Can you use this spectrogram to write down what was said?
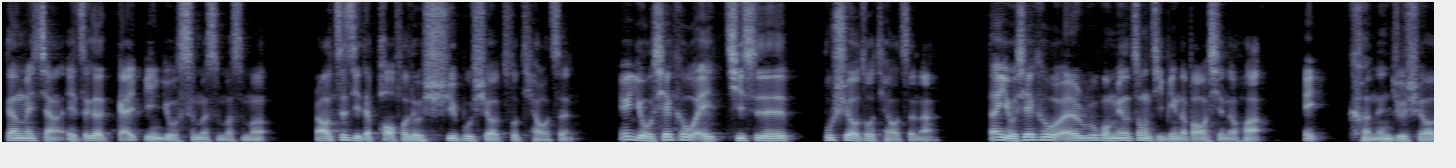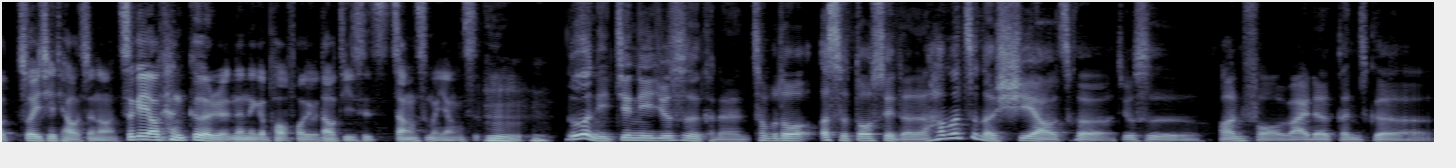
跟他们讲哎这个改变有什么什么什么，然后自己的 portfolio 需不需要做调整？因为有些客户哎其实不需要做调整啊，但有些客户哎如果没有重疾病的保险的话，哎可能就需要做一些调整哦。这个要看个人的那个 portfolio 到底是长什么样子。嗯，嗯如果你建议就是可能差不多二十多岁的人，他们真的需要这个就是还 for rider 跟这个、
